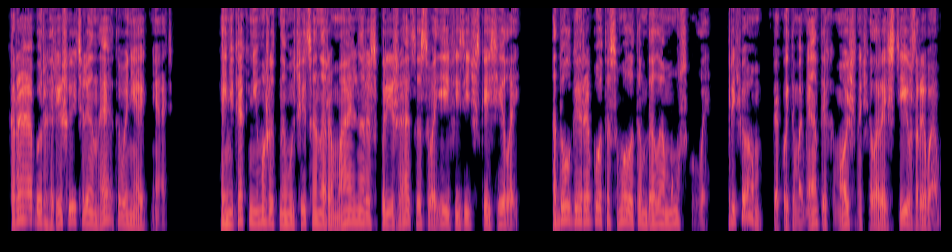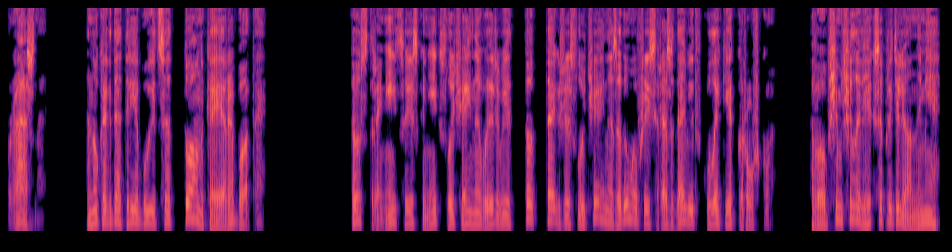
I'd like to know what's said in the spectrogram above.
Храбр, решителен, этого не отнять. И никак не может научиться нормально распоряжаться своей физической силой. А долгая работа с молотом дала мускулы. Причем в какой-то момент их мощь начала расти взрывообразно. Но когда требуется тонкая работа, то страницы из книг случайно вырвет, то также случайно, задумавшись, раздавит в кулаке кружку. В общем, человек с определенными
